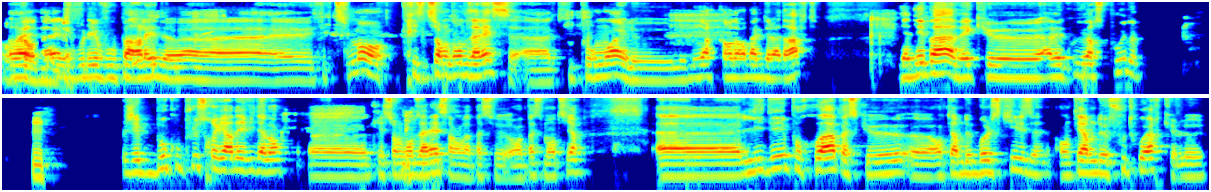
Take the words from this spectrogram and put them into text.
Ouais, je voulais vous parler de euh, effectivement Christian Gonzalez, euh, qui pour moi est le, meilleur cornerback de la draft. Il y a débat avec, euh, avec Witherspoon. Hmm. J'ai beaucoup plus regardé évidemment Christian Gonzalez, hein, on on va pas se mentir. L'idée, pourquoi? Parce que en termes de ball skills, en termes de footwork, le,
